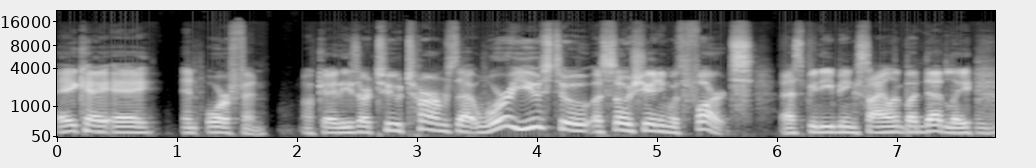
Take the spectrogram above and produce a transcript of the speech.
aka an orphan. Okay, these are two terms that we're used to associating with farts. SBD being silent but deadly, mm-hmm.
